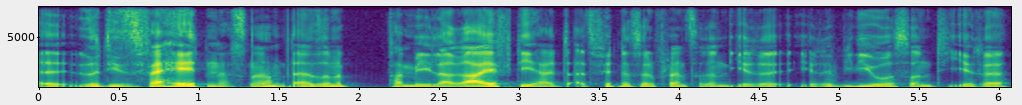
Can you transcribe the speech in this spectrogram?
äh, so dieses Verhältnis, ne? Da so eine Pamela Reif, die halt als Fitness-Influencerin ihre, ihre Videos und ihre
